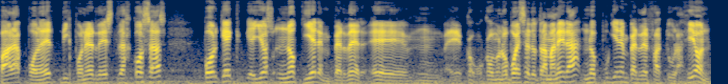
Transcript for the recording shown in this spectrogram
para poder disponer de estas cosas porque ellos no quieren perder, eh, mm, eh, como, como no puede ser de otra manera, no quieren perder facturación.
